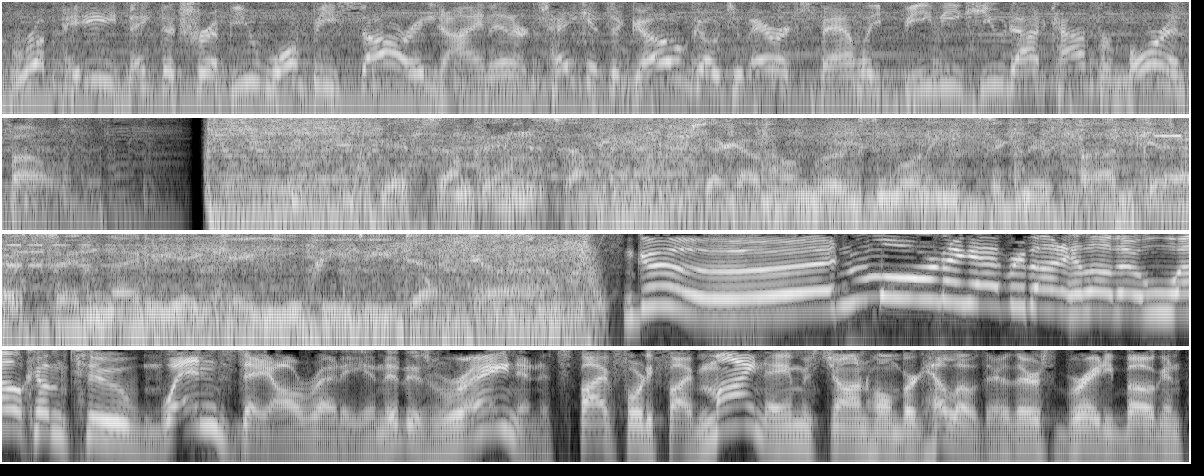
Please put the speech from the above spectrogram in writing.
repeat. Make the trip, you won't be sorry. Dine in or take it to go. Go to Eric's Family BBQ.com for more info. It's something, something. Check out Holmberg's Morning Sickness Podcast at 98kupd.com. Good morning, everybody. Hello there. Welcome to Wednesday already, and it is raining. It's 545. My name is John Holmberg. Hello there. There's Brady Bogan,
